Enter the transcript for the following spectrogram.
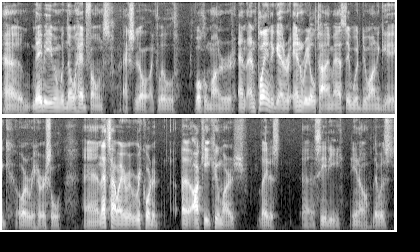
Uh, maybe even with no headphones, actually like a little vocal monitor, and, and playing together in real time as they would do on a gig or a rehearsal. And that's how I re- recorded uh, Aki Kumar's latest uh, CD. You know, there was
